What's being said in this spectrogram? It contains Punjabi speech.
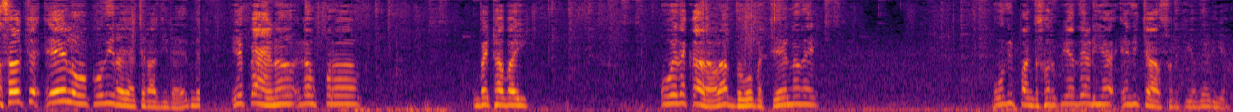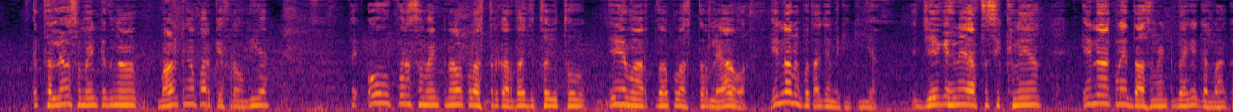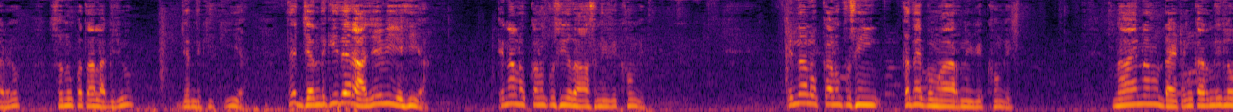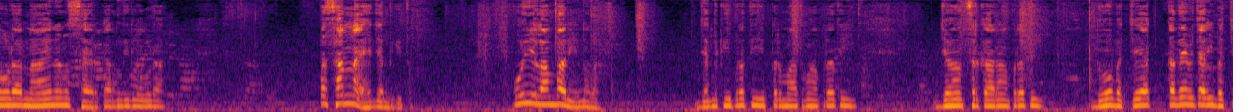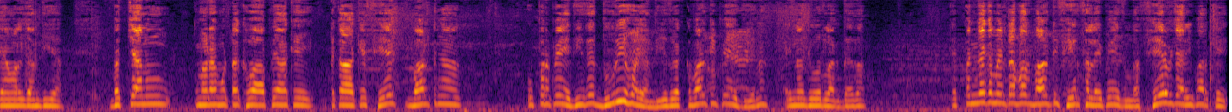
ਅਸਲ 'ਚ ਇਹ ਲੋਕ ਉਹਦੀ ਰਜਾ ਚ ਰਾਜੀ ਰਹੇ ਹੁੰਦੇ ਇਹ ਭੈਣ ਜਿਹੜਾ ਉੱਪਰ ਬੈਠਾ ਬਾਈ, ਉਹ ਇਹਦੇ ਘਰ ਵਾਲਾ, ਦੋ ਬੱਚੇ ਇਹਨਾਂ ਦੇ। ਉਹਦੀ 500 ਰੁਪਿਆ ਦਿਹਾੜੀ ਆ, ਇਹਦੀ 400 ਰੁਪਿਆ ਦਿਹਾੜੀ ਆ। ਇਹ ਥੱਲੇ ਉਹ ਸੀਮੈਂਟ ਦੀਆਂ ਬਾਲਟੀਆਂ ਭਰ ਕੇ ਫੜਾਉਂਦੀ ਆ ਤੇ ਉਹ ਉੱਪਰ ਸੀਮੈਂਟ ਨਾਲ ਪਲਾਸਟਰ ਕਰਦਾ, ਜਿੱਥੋਂ ਜਿੱਥੋਂ ਇਹ ਇਮਾਰਤ ਦਾ ਪਲਾਸਟਰ ਲਿਆ ਵਾ। ਇਹਨਾਂ ਨੂੰ ਪਤਾ ਜ਼ਿੰਦਗੀ ਕੀ ਆ। ਜੇ ਕਿਸੇ ਨੇ ਅਰਥ ਸਿੱਖਣੇ ਆ ਇਹਨਾਂ ਕੋਲੇ 10 ਮਿੰਟ ਬਹਿ ਕੇ ਗੱਲਾਂ ਕਰਿਓ ਤੁਹਾਨੂੰ ਪਤਾ ਲੱਗ ਜੂ ਜ਼ਿੰਦਗੀ ਕੀ ਆ। ਤੇ ਜ਼ਿੰਦਗੀ ਦੇ ਰਾਜੇ ਵੀ ਇਹੀ ਆ। ਇਹਨਾਂ ਲੋਕਾਂ ਨੂੰ ਤੁਸੀਂ ਉਦਾਸ ਨਹੀਂ ਵੇਖੋਗੇ। ਇਹਨਾਂ ਲੋਕਾਂ ਨੂੰ ਤੁਸੀਂ ਕਦੇ ਬਿਮਾਰ ਨਹੀਂ ਵੇਖੋਗੇ। ਨਾ ਇਹਨਾਂ ਨੂੰ ਡਾਈਟਿੰਗ ਕਰਨ ਦੀ ਲੋੜ ਆ, ਨਾ ਇਹਨਾਂ ਨੂੰ ਸੈਰ ਕਰਨ ਦੀ ਲੋੜ ਆ। ਪ੍ਰਸੰਨ ਹੈ ਇਹ ਜ਼ਿੰਦਗੀ ਤੋਂ। ਕੋਈ ਲਾਂਭਾ ਨਹੀਂ ਇਹਨਾਂ ਦਾ। ਜ਼ਿੰਦਗੀ ਪ੍ਰਤੀ, ਪਰਮਾਤਮਾ ਪ੍ਰਤੀ ਜਾਂ ਸਰਕਾਰਾਂ ਪ੍ਰਤੀ ਦੋ ਬੱਚੇ ਆ, ਕਦੇ ਵਿਚਾਰੀ ਬੱਚਿਆਂ ਵੱਲ ਜਾਂਦੀ ਆ। ਬੱਚਿਆਂ ਨੂੰ ਮਾੜਾ ਮੋਟਾ ਖਵਾ ਪਿਆ ਕੇ, ਟਿਕਾ ਕੇ ਫੇਰ ਬਾਲਟੀਆਂ ਉੱਪਰ ਭੇਜਦੀ ਤੇ ਦੂਰੀ ਹੋ ਜਾਂਦੀ ਜਦੋਂ ਇੱਕ ਬਾਲਟੀ ਭੇਜਦੀ ਹੈ ਨਾ, ਇੰਨਾ ਜ਼ੋਰ ਲੱਗਦਾ ਇਹਦਾ। ਤੇ 5 ਮਿੰਟਾਂ ਬਾਅਦ ਬਾਲਟੀ ਫੇਰ ਥੱਲੇ ਭੇਜ ਦਿੰਦਾ, ਫੇਰ ਵਿਚਾਰੀ ਭਰ ਕੇ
